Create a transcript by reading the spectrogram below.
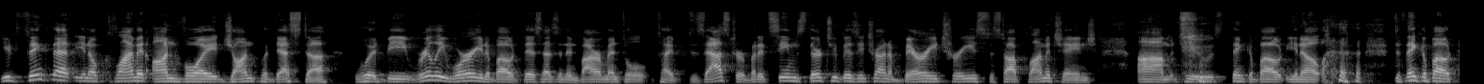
You'd think that you know climate envoy john podesta would be really worried about this as an environmental type disaster but it seems they're too busy trying to bury trees to stop climate change um, to think about you know to think about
